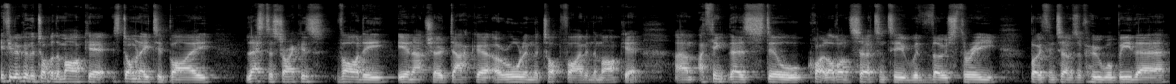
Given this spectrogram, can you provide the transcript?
if you look at the top of the market, it's dominated by Leicester strikers, Vardy, Iheanacho, Daka are all in the top five in the market. Um, I think there's still quite a lot of uncertainty with those three, both in terms of who will be there,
